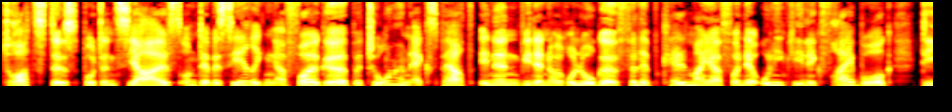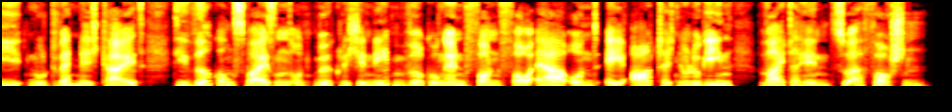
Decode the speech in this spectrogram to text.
Trotz des Potenzials und der bisherigen Erfolge betonen ExpertInnen wie der Neurologe Philipp Kellmeier von der Uniklinik Freiburg die Notwendigkeit, die Wirkungsweisen und mögliche Nebenwirkungen von VR- und AR-Technologien weiterhin zu erforschen.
